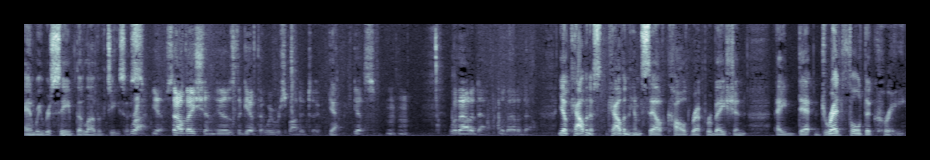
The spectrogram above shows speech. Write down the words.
and we received the love of Jesus. Right. Yeah. Salvation is the gift that we responded to. Yeah. Yes. hmm Without a doubt. Without a doubt. You know, Calvinist, Calvin himself called reprobation a de- dreadful decree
